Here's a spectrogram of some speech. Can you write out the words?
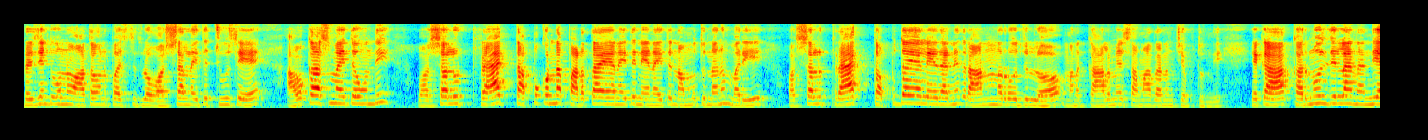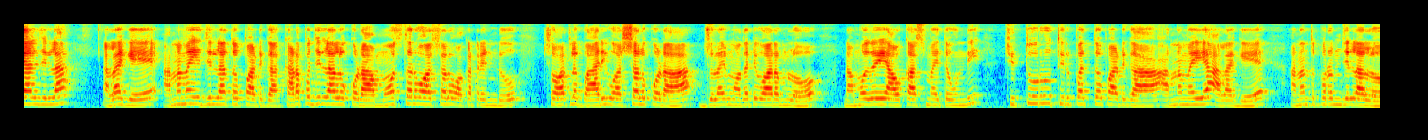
ప్రజెంట్ ఉన్న వాతావరణ పరిస్థితుల్లో వర్షాలను అయితే చూసే అవకాశం అయితే ఉంది. వర్షాలు ట్రాక్ తప్పకుండా పడతాయని అయితే నేనైతే నమ్ముతున్నాను. మరి వర్షాలు ట్రాక్ తప్పుతాయా లేదా అనేది రానున్న రోజుల్లో మన కాలమే సమాధానం చెప్తుంది ఇక కర్నూలు జిల్లా నంద్యాల జిల్లా అలాగే అన్నమయ్య జిల్లాతో పాటుగా కడప జిల్లాలో కూడా మోస్తరు వర్షాలు ఒకటి రెండు చోట్ల భారీ వర్షాలు కూడా జూలై మొదటి వారంలో నమోదయ్యే అవకాశం అయితే ఉంది. చిత్తూరు తిరుపతితో పాటుగా అన్నమయ్య అలాగే అనంతపురం జిల్లాలో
